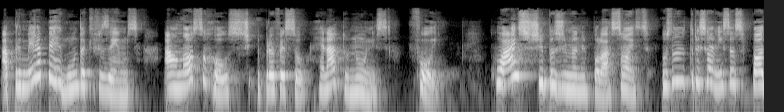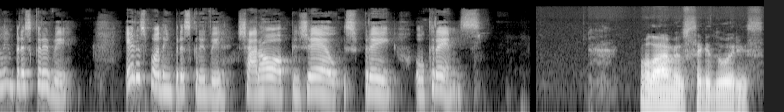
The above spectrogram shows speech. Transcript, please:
a primeira pergunta que fizemos ao nosso host e professor Renato Nunes foi: Quais tipos de manipulações os nutricionistas podem prescrever? Eles podem prescrever xarope, gel, spray ou cremes? Olá, meus seguidores,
